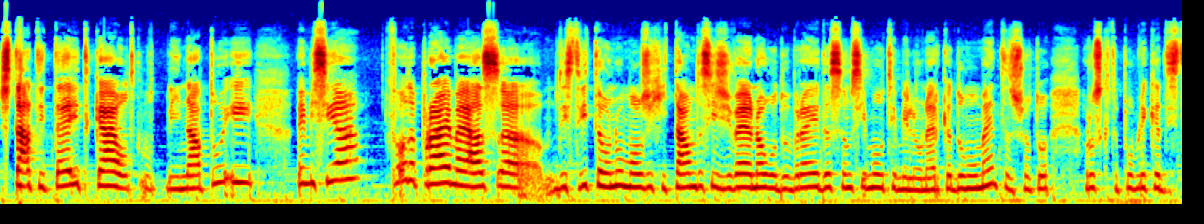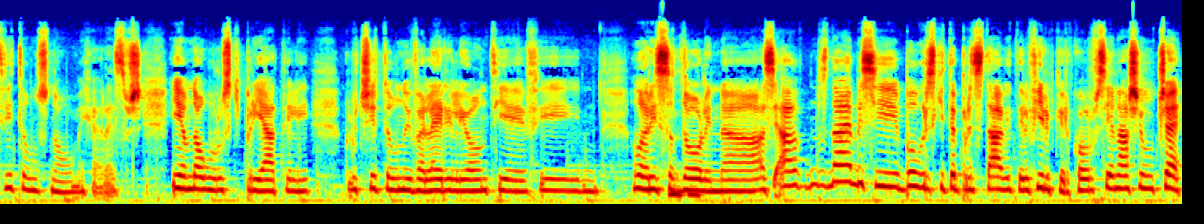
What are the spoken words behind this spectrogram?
Штатите и така от, от и НАТО. И еми сега какво да правим? Аз а, действително можех и там да си живея много добре и да съм си мултимилионерка до момента, защото руската публика действително с много ме харесваше. Имам много руски приятели, включително и Валери Леонтиев и Лариса Долина. А сега знаеме си българските представители. Филип Киркоров си е наше момче.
